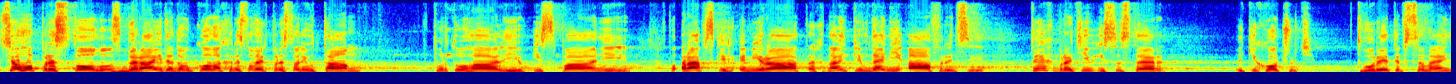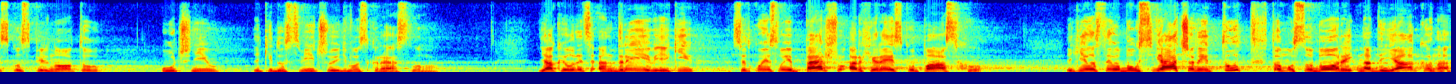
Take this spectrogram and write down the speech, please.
цього престолу збирайте довкола Христових престолів там, в Португалії, в Іспанії, в Арабських Еміратах, навіть Південній Африці, тих братів і сестер, які хочуть творити вселенську спільноту учнів, які досвідчують Воскреслого. Дякую владиці Андрієві, який святкує свою першу архірейську Пасху, який властиво був свячений тут, в тому соборі, на діякона,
